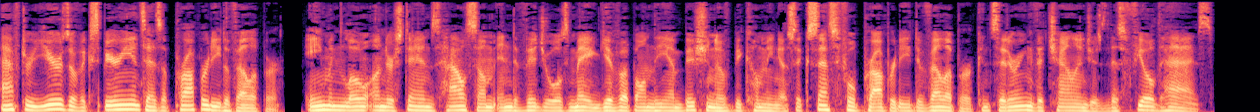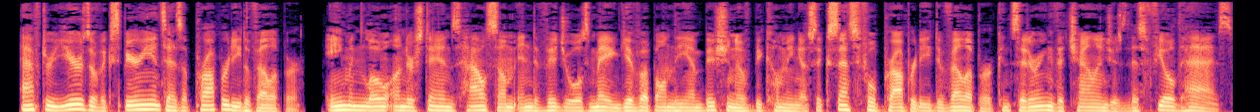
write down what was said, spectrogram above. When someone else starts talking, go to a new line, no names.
After years of experience as a property developer, Eamon Lowe understands how some individuals may give up on the ambition of becoming a successful property developer considering the challenges this field has. After years of experience as a property developer, Eamon Lowe understands how some individuals may give up on the ambition of becoming a successful property developer considering the challenges this field has.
